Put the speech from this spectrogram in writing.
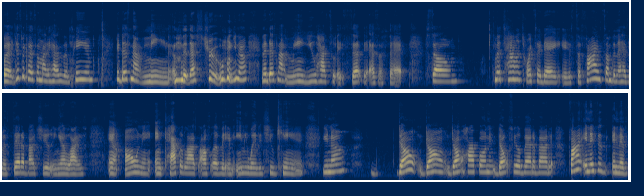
but just because somebody has an opinion, it does not mean that that's true, you know, and it does not mean you have to accept it as a fact. So, the challenge for today is to find something that has been said about you in your life and own it and capitalize off of it in any way that you can, you know? don't don't don't harp on it. Don't feel bad about it. Find and if it's and if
